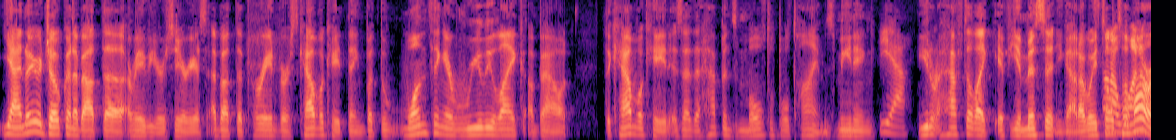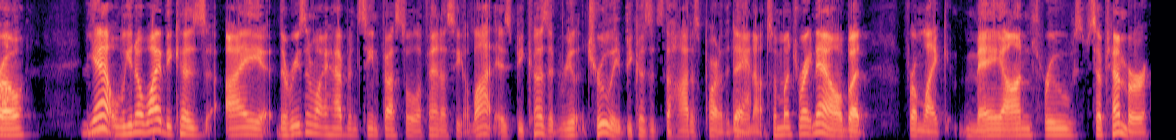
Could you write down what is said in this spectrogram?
Yeah, I know you're joking about the, or maybe you're serious about the parade versus cavalcade thing. But the one thing I really like about the cavalcade is that it happens multiple times. Meaning, Yeah. you don't have to like if you miss it, you gotta wait till tomorrow. one-off. Yeah, well, you know why? Because I the reason why I haven't seen Festival of Fantasy a lot is because it really truly because it's the hottest part of the day. Yeah. Not so much right now, but from like May on through September,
